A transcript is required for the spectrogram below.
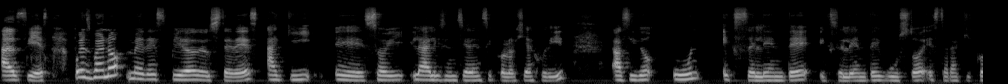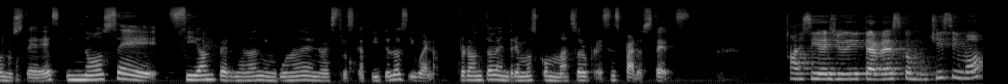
Así es. Pues bueno, me despido de ustedes. Aquí eh, soy la licenciada en psicología Judith. Ha sido un excelente, excelente gusto estar aquí con ustedes. No se sigan perdiendo ninguno de nuestros capítulos y bueno, pronto vendremos con más sorpresas para ustedes. Así es, Judith, te agradezco muchísimo.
